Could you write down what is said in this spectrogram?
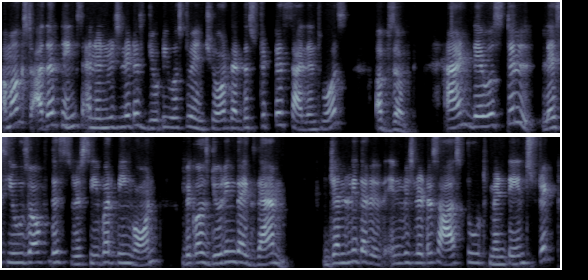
Amongst other things, an invigilator's duty was to ensure that the strictest silence was observed. And there was still less use of this receiver being on because during the exam, generally the invigilators asked to maintain strict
